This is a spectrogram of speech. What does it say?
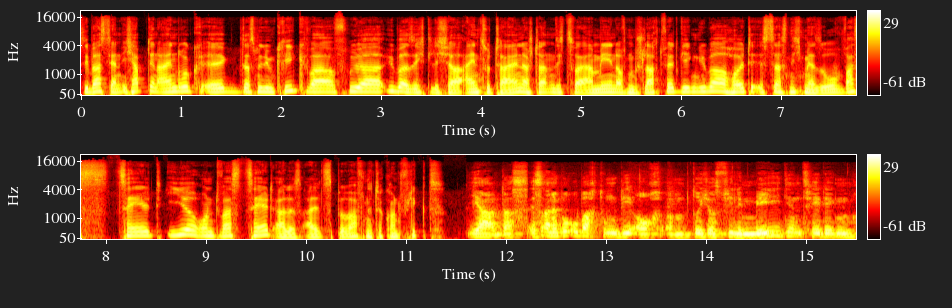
Sebastian, ich habe den Eindruck, äh, das mit dem Krieg war früher übersichtlicher einzuteilen. Da standen sich zwei Armeen auf dem Schlachtfeld gegenüber. Heute ist das nicht mehr so. Was zählt ihr und was zählt alles als bewaffneter Konflikt? Ja, das ist eine Beobachtung, die auch ähm, durchaus viele Medien tätigen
